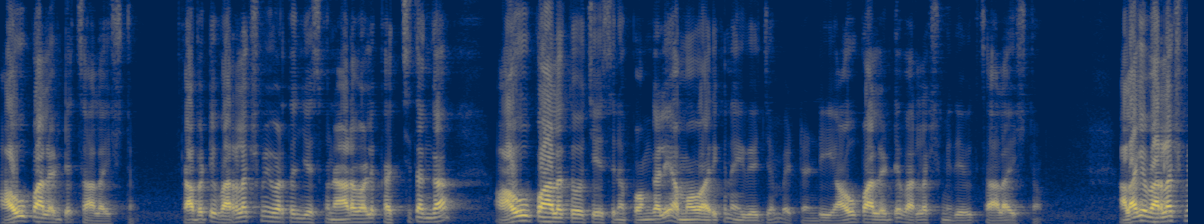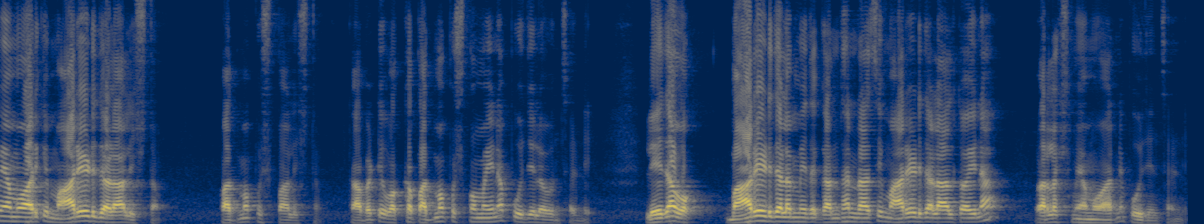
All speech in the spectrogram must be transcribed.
ఆవు పాలంటే చాలా ఇష్టం. కాబట్టి వరలక్ష్మి వ్రతం చేసుకునే ఆడవాళ్ళు ఖచ్చితంగా ఆవు పాలతో చేసిన పొంగలి అమ్మవారికి నైవేద్యం పెట్టండి. ఆవు పాలంటే వరలక్ష్మీదేవికి చాలా ఇష్టం. అలాగే వరలక్ష్మి అమ్మవారికి మారేడు దళాలు ఇష్టం. పద్మ పుష్పాలు ఇష్టం. కాబట్టి ఒక్క పద్మ పుష్పమైనా పూజలో ఉంచండి. లేదా ఒక్ మారేడు దళం మీద గంధం రాసి మారేడు దళాలతో అయినా వరలక్ష్మి అమ్మవారిని పూజించండి.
